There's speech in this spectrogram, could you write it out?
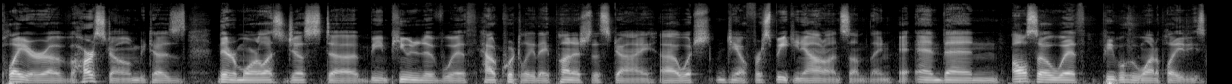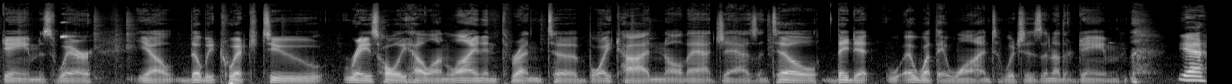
player of Hearthstone because they're more or less just uh, being punitive with how quickly they punish this guy, uh, which you know for speaking out on something, and then also with people who want to play these games where you know they'll be quick to raise holy hell online and threaten to boycott and all that jazz until they get what they want, which is another game. Yeah,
